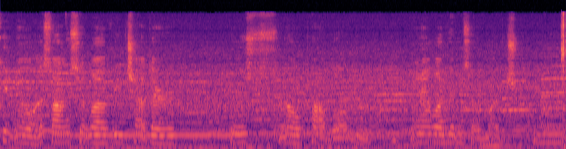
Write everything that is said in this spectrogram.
you know, as long as you love each other, there's no problem. And I love him so much. Mm.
